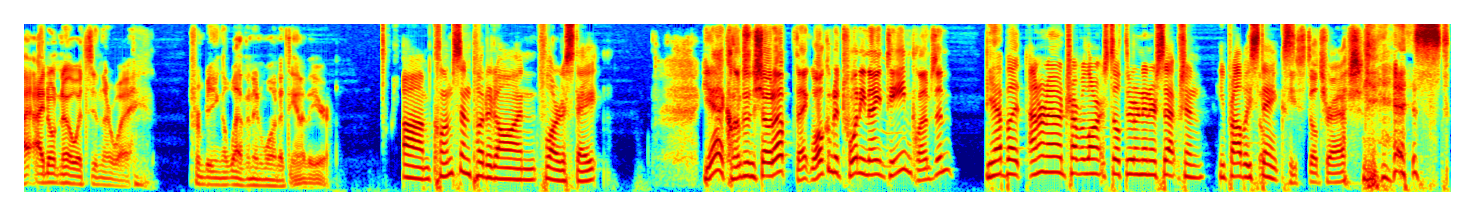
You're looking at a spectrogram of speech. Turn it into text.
I don't know what's in their way from being 11 and 1 at the end of the year. Um, Clemson put it on Florida State. Yeah, Clemson showed up. Thank welcome to 2019, Clemson. Yeah, but I don't know. Trevor Lawrence still threw an interception. He probably stinks. He's still trash. Yes.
